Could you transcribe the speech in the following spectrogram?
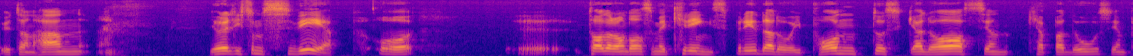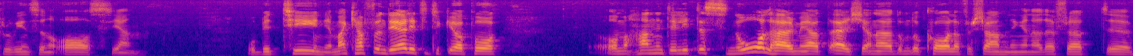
utan han gör liksom svep och eh, talar om de som är kringspridda då i Pontus, Galatien, Kappadokien, provinsen Asien och Betynien. Man kan fundera lite tycker jag på om han inte är lite snål här med att erkänna de lokala församlingarna därför att eh,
